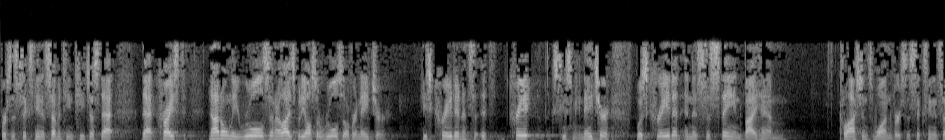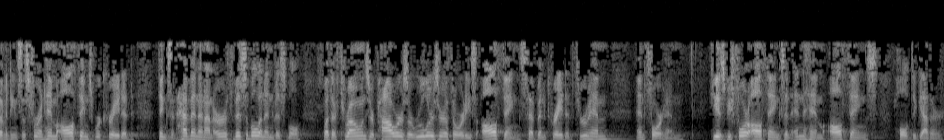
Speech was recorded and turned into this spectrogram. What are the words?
verses 16 and 17 teach us that, that Christ not only rules in our lives, but he also rules over nature. He's created and it's create, excuse me, nature was created and is sustained by him. Colossians 1, verses 16 and 17 says, For in him all things were created, things in heaven and on earth, visible and invisible whether thrones or powers or rulers or authorities, all things have been created through him and for him. He is before all things, and in him all things hold together.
